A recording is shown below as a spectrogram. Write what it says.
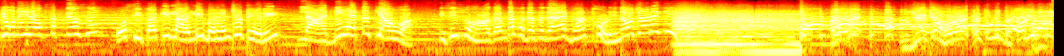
क्यों नहीं रोक सकते उसे? वो सीता की लाडली बहन जो ठहरी। लाडली है तो क्या हुआ? किसी सुहागन का सजा सजाया घर थोड़ी ना उजाड़ेगी। ये क्या हो रहा है? तुम लोग धक्का क्यों मारो?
